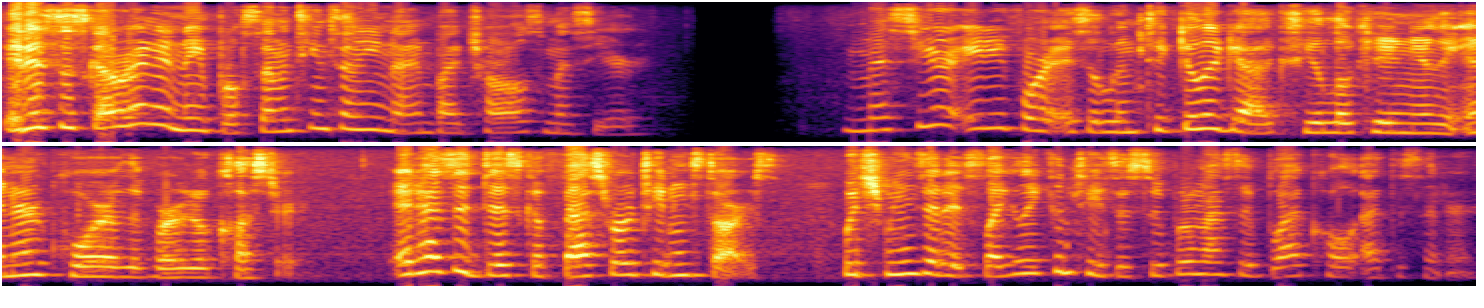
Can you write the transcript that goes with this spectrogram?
It is discovered in April 1779 by Charles Messier. Messier 84 is a lenticular galaxy located near the inner core of the Virgo cluster. It has a disk of fast-rotating stars, which means that it likely contains a supermassive black hole at the center.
